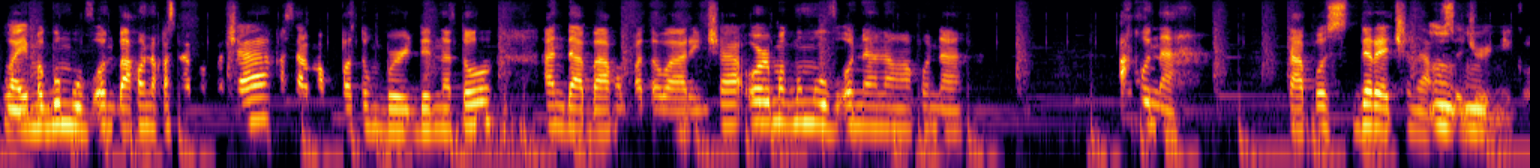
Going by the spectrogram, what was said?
Okay, mag-move on ba ako nakasama pa siya? Kasama ko pa tong burden na to? Handa ba akong patawarin siya? Or mag-move on na lang ako na ako na. Tapos diretso na ako sa Mm-mm. journey ko.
